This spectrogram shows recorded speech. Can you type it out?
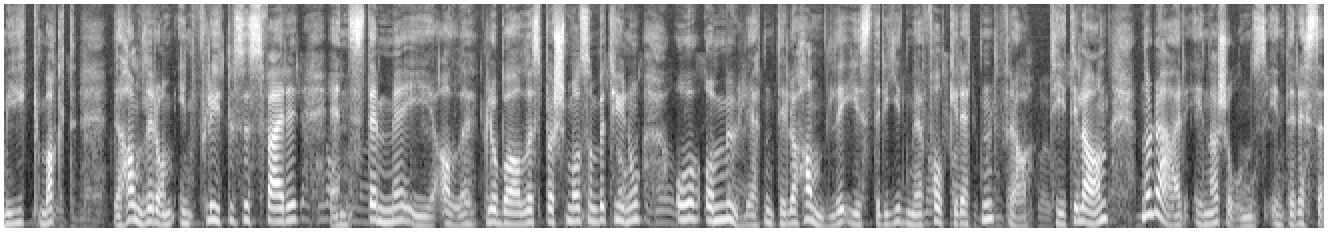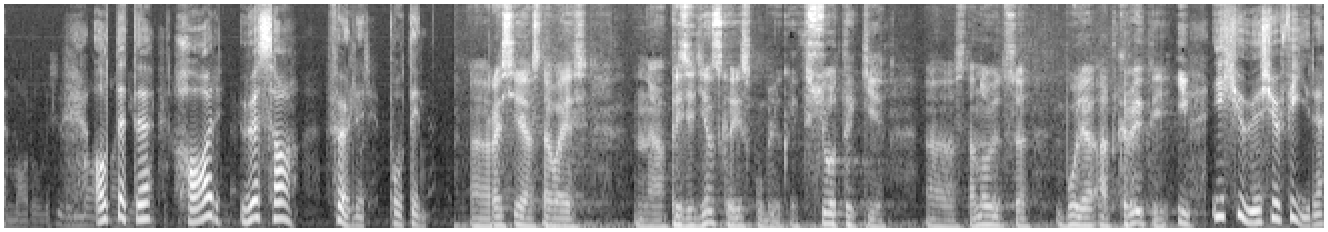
myk makt. Det handler om innflytelsessfærer, en stemme i alle globale spørsmål som betyr noe, og om muligheten til å handle i strid med folkeretten fra tid til annen når det er i nasjonens interesse. Alt dette har USA, føler Putin. Россия, оставаясь президентской республикой, все-таки становится более открытой и I 2024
